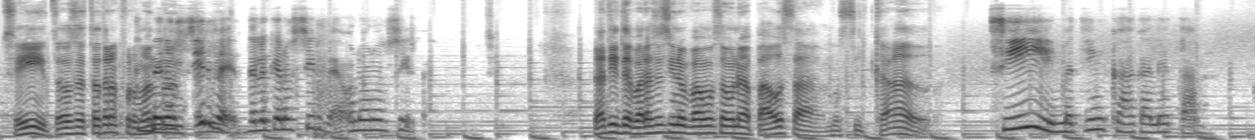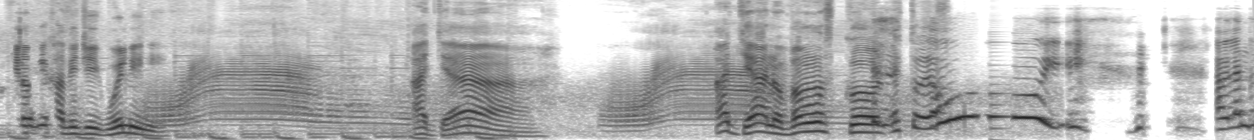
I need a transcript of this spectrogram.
Sí, todo se está transformando. de en sirve, de lo que nos sirve o no nos sirve. Nati, ¿te parece si nos vamos a una pausa musical? Sí, me tinca, caleta. ¿Qué nos deja DJ Willy? Ah, ya. Ah, ya, nos vamos con. Esto es. Uy, hablando,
